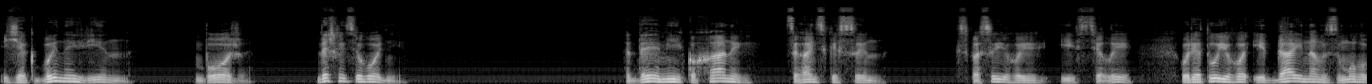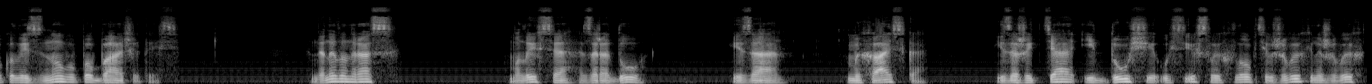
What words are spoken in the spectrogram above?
якби не він, Боже, де ж він сьогодні? Де мій коханий циганський син? Спаси його і зціли, урятуй його і дай нам змогу колись знову побачитись. Данило раз молився за раду і за Михаська, і за життя і душі усіх своїх хлопців, живих і неживих,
